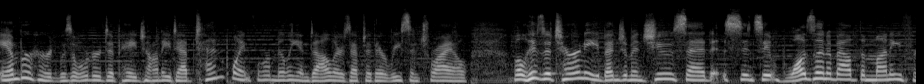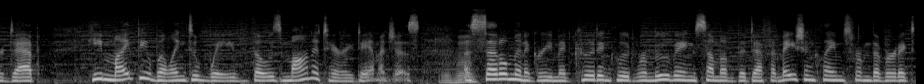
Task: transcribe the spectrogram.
Amber Heard was ordered to pay Johnny Depp $10.4 million after their recent trial. Well, his attorney, Benjamin Chew, said since it wasn't about the money for Depp, he might be willing to waive those monetary damages. A settlement agreement could include removing some of the defamation claims from the verdict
